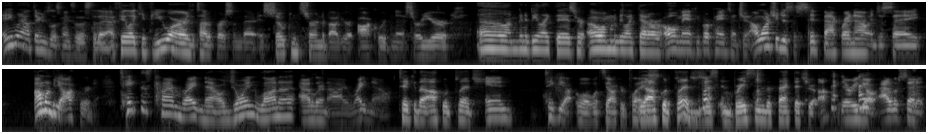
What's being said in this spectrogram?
anyone out there who's listening to this today, I feel like if you are the type of person that is so concerned about your awkwardness or your oh, I'm gonna be like this or oh, I'm gonna be like that or oh man, people are paying attention. I want you just to sit back right now and just say, I'm gonna be awkward. Take this time right now. Join Lana, Adler, and I right now, Take the awkward pledge. and take the well. What's the awkward pledge? The awkward pledge is But- just embracing the fact that you're awkward. There we go. Adler said it.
